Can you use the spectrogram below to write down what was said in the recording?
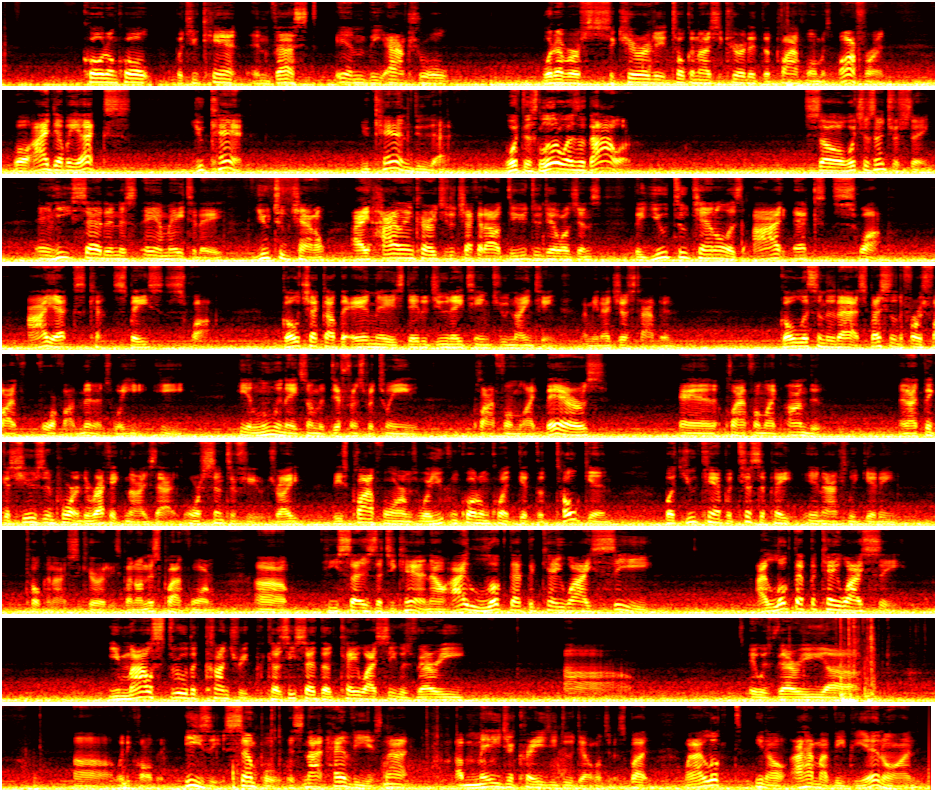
quote unquote, but you can't invest in the actual whatever security, tokenized security the platform is offering. Well, IWX, you can. You can do that with as little as a dollar. So, which is interesting. And he said in this AMA today, YouTube channel, I highly encourage you to check it out. Do your due diligence. The YouTube channel is IX Swap. IX space swap. Go check out the AMAs dated June 18th, June 19th. I mean, that just happened. Go listen to that, especially the first five, four or five minutes where he he he illuminates on the difference between platform like theirs and platform like Ondo. And I think it's hugely important to recognize that, or centrifuge, right? These platforms where you can quote unquote get the token, but you can't participate in actually getting tokenized securities. But on this platform, uh, he says that you can. Now, I looked at the KYC. I looked at the KYC. You mouse through the country because he said the KYC was very it was very, uh, uh, what do you call it? Easy, simple. It's not heavy. It's not a major crazy due diligence. But when I looked, you know, I had my VPN on,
